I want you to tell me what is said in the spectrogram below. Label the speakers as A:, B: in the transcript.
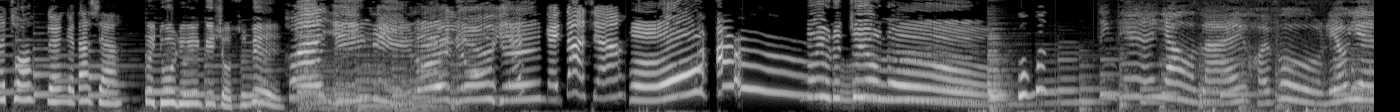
A: 拜托留言给大侠，
B: 拜托留言给小师妹，
C: 欢迎你来留言
A: 给大侠。
B: 啊？哪有人这样呢？
A: 今天要来回复留言。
